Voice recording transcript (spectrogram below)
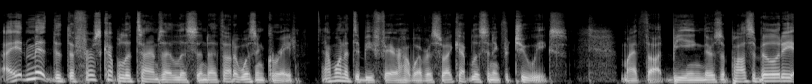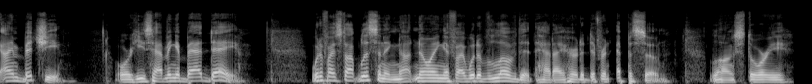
I admit that the first couple of times I listened, I thought it wasn't great. I wanted to be fair, however, so I kept listening for two weeks. My thought being there's a possibility I'm bitchy, or he's having a bad day. What if I stopped listening, not knowing if I would have loved it had I heard a different episode? Long story,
